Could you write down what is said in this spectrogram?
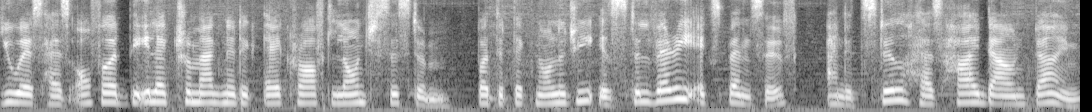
US has offered the electromagnetic aircraft launch system, but the technology is still very expensive and it still has high downtime,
